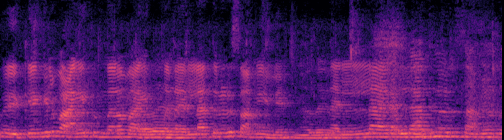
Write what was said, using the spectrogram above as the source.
ഒരിക്കെങ്കിലും വാങ്ങി തിന്നണം വാങ്ങി തിന്നണം. എല്ലാത്തിനും ഒരു സമയമില്ലേ? എല്ലാരും എല്ലാത്തിനും ഒരു സമയമുണ്ട്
